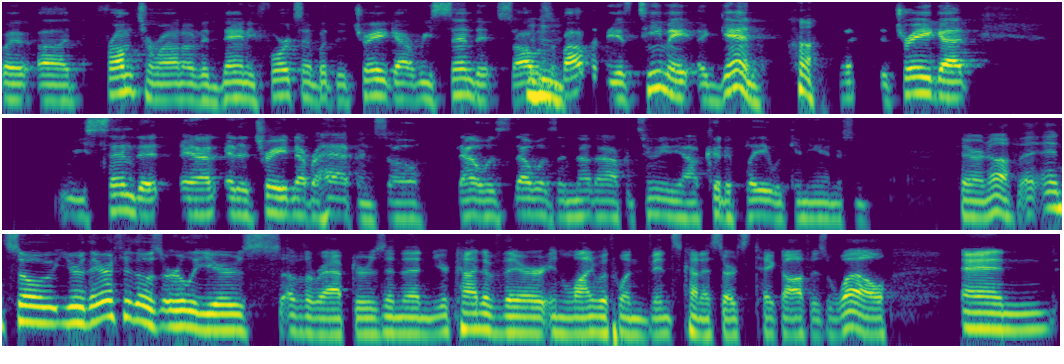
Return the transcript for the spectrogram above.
for uh, from Toronto to Danny Fortson, but the trade got rescinded. So I was mm-hmm. about to be his teammate again. Huh. the trade got rescinded, and, and the trade never happened. So that was that was another opportunity I could have played with Kenny Anderson. Fair enough. And so you're there through those early years of the Raptors, and then you're kind of there in line with when Vince kind of starts to take off as well. And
